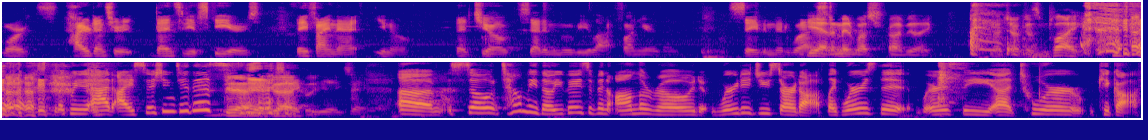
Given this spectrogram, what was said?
more higher density density of skiers, they find that you know that joke said in the movie a lot funnier than say the Midwest. yeah, the Midwest would probably be like, that joke doesn't apply. like when you add ice fishing to this. yeah, Yeah, exactly. exactly. Yeah, exactly. Um, so tell me though, you guys have been on the road. Where did you start off? Like, where is the where is the uh, tour kickoff?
